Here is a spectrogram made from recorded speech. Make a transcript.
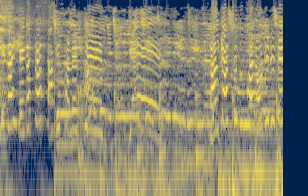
এটাই মেগাস্টার শাকিব খানের ফেজ কালকে আসছে তুফান ওটিটিতে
